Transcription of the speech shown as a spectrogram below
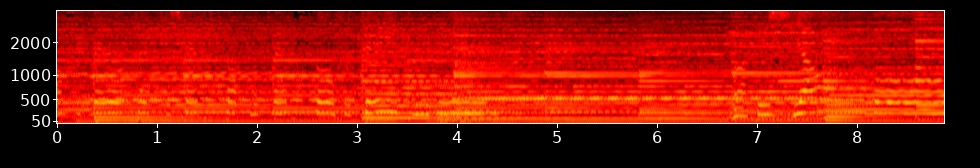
Als het beeld dat je schetst, dat me kwetst, overtekend is. Wat is jouw woord?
